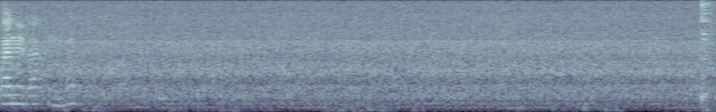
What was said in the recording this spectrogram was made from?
पाणी टाकून मग मोठं इथं नाही ठेवलं का तो दिसतो म्हणून. हम्म.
